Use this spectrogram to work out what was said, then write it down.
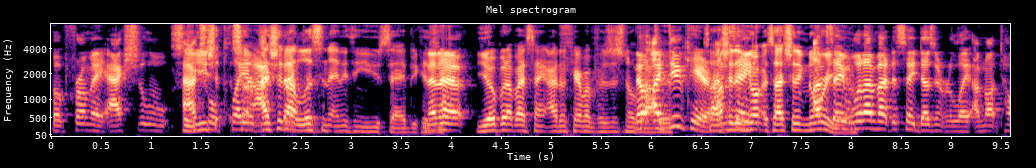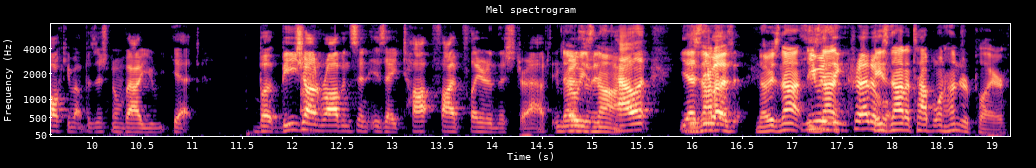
but from a actual So, you actual should, so. I should not listen to anything you say because No, you, no. you open up by saying I don't care about positional value. No, value. I do care. So I I'm should saying- ignore. So I should ignore I'm you. saying what I'm about to say doesn't relate. I'm not talking about positional value yet. But Bijan ah. Robinson is a top five player in this draft. in No, he's not. Talent. Yes, He's he not was. A, no, he's not. He He's was not- incredible. He's not a top 100 player.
